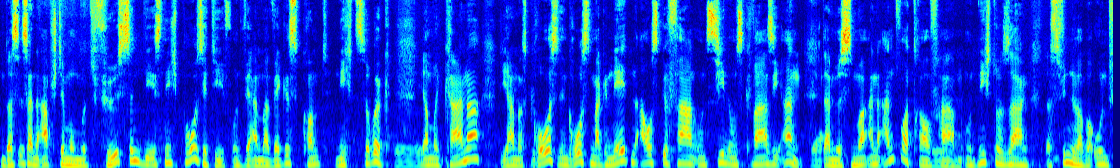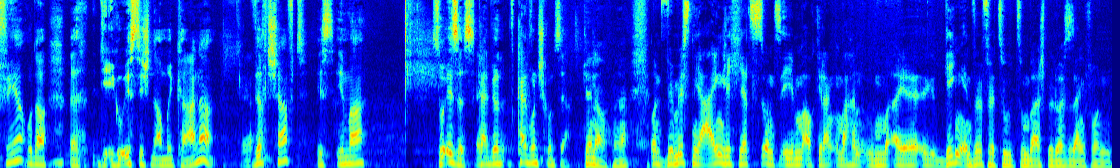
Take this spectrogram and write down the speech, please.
Und das ist eine Abstimmung mit Füßen, die ist nicht positiv. Und wer einmal weg ist, kommt nicht zurück. Mhm. Die Amerikaner, die haben das große, den großen Magneten ausgefahren und ziehen uns quasi an. Ja. Da müssen wir eine Antwort drauf mhm. haben und nicht nur sagen, das finden wir aber unfair oder äh, die egoistischen Amerikaner. Ja. Wirtschaft ist immer so ist es. Kein, ja. kein Wunschkonzert. Genau. Ja. Und wir müssten ja eigentlich jetzt uns eben auch Gedanken machen, um äh, Gegenentwürfe zu zum Beispiel, du hast es eigentlich von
